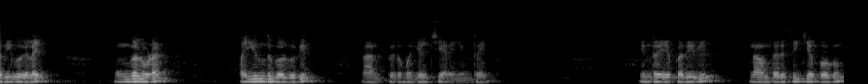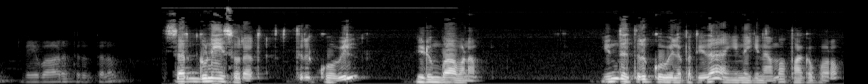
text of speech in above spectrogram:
பதிவுகளை உங்களுடன் பகிர்ந்து கொள்வதில் நான் பெருமகிழ்ச்சி அடைகின்றேன். இன்றைய பதிவில் நாம் தரிசிக்க போகும் தேவார திருத்தலம் சர்க்குணேஸ்வரர் திருக்கோவில் இடும்பாவனம். இந்த திருக்கோவிலை பற்றி தான் இன்னைக்கு நாம பார்க்க போறோம்.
